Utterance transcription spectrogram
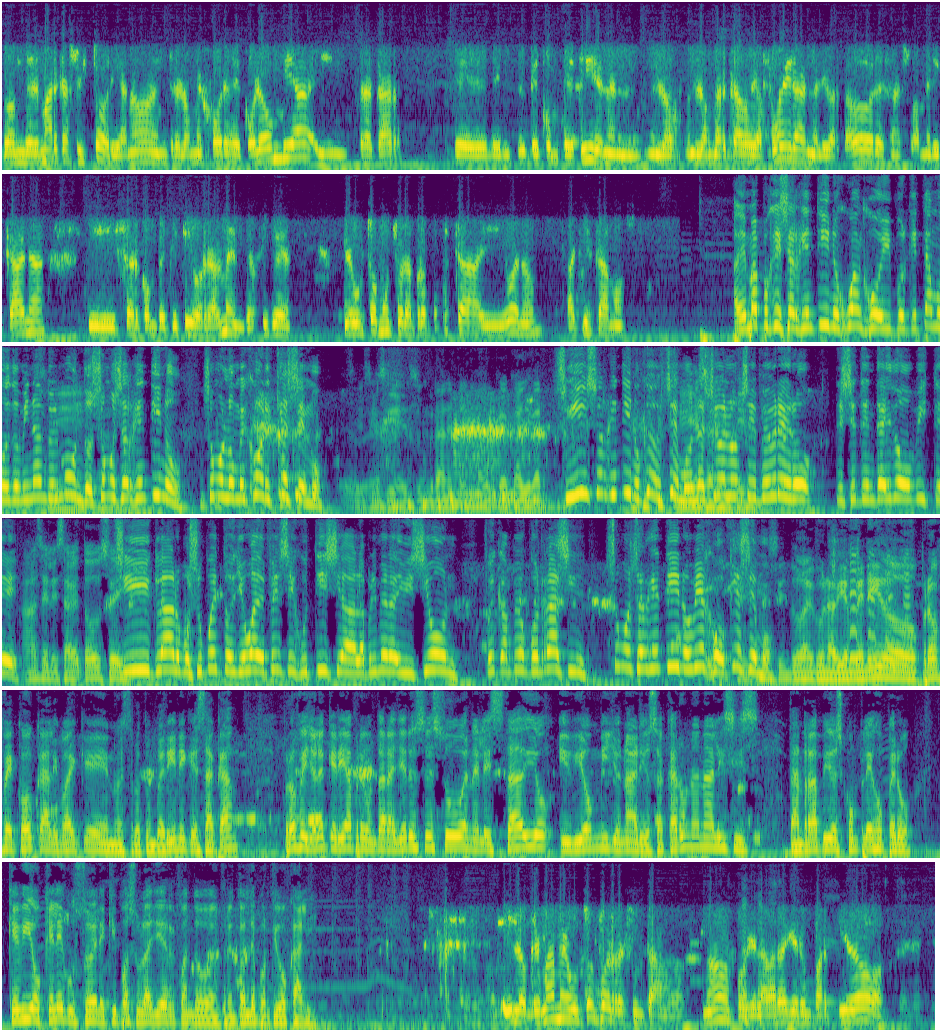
donde marca su historia, ¿no? Entre los mejores de Colombia y tratar de, de, de competir en, el, en, los, en, los, mercados de afuera, en la Libertadores, en la Sudamericana y ser competitivo realmente. Así que me gustó mucho la propuesta y bueno, aquí estamos. Además porque es argentino, Juanjo, y porque estamos dominando sí, el mundo. Somos argentinos, somos los mejores. ¿Qué hacemos? Sí, sí, sí, es un gran entrenador que acaba de llegar. Sí, es argentino, ¿qué hacemos? Sí, Nació el 11 de febrero de 72, ¿viste? Ah, se le sabe todo usted. Sí, claro, por supuesto, llevó a Defensa y Justicia a la primera división, fue campeón con Racing. Somos argentinos, viejo, ¿qué sí, hacemos? sin duda alguna, bienvenido, profe Coca, al igual que nuestro Tumberini que saca. Profe, yo le quería preguntar, ayer usted estuvo en el estadio y vio Millonarios. Sacar un análisis tan rápido es complejo, pero ¿qué vio, qué le gustó del equipo azul ayer cuando enfrentó al Deportivo Cali? Y lo que más me gustó fue el resultado, ¿no? Porque la verdad que era un partido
